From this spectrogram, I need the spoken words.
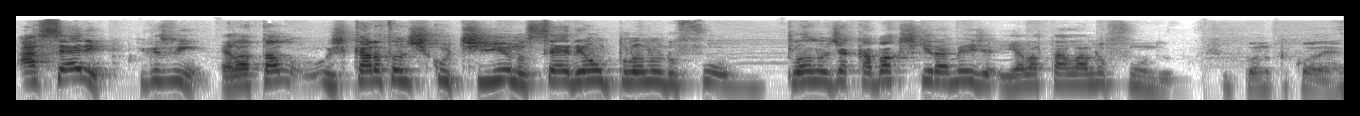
a série, fica assim, ela tá. Os caras estão discutindo, sério, é um plano do plano de acabar com os Kirameja. E ela tá lá no fundo, chupando picolé.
